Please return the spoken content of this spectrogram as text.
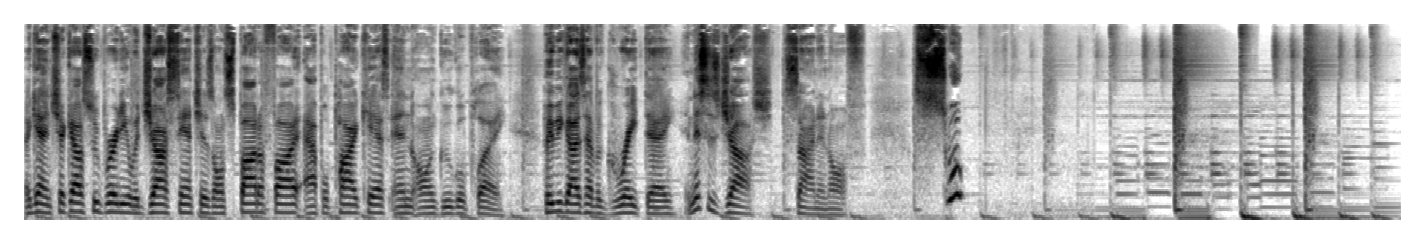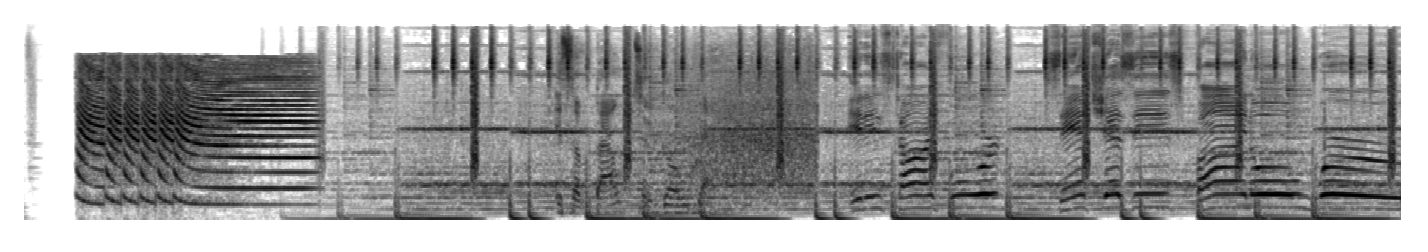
Again, check out Swoop Radio with Josh Sanchez on Spotify, Apple Podcasts, and on Google Play. Hope you guys have a great day. And this is Josh signing off. Swoop! It's about to go down. It is time for Sanchez's final words.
